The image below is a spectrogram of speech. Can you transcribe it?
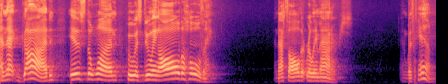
and that God is the one who is doing all the holding. And that's all that really matters. And with Him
